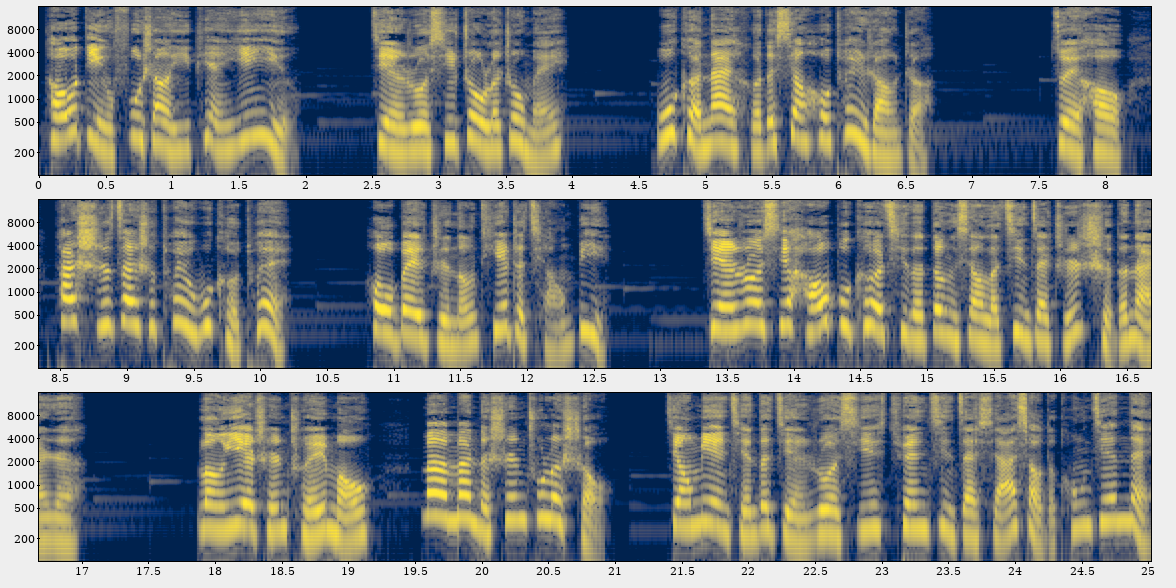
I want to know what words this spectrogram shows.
头顶附上一片阴影，简若曦皱了皱眉，无可奈何的向后退让着。最后，他实在是退无可退，后背只能贴着墙壁。简若曦毫不客气的瞪向了近在咫尺的男人。冷夜晨垂眸。慢慢的伸出了手，将面前的简若曦圈进在狭小的空间内，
